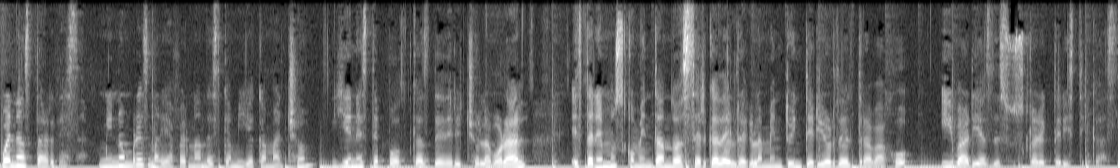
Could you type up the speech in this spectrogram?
Buenas tardes, mi nombre es María Fernández Camilla Camacho y en este podcast de Derecho Laboral estaremos comentando acerca del reglamento interior del trabajo y varias de sus características.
